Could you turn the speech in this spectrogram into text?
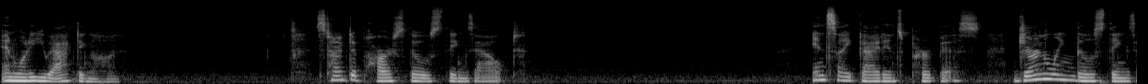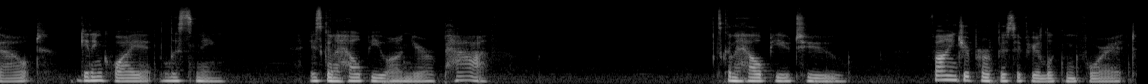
And what are you acting on? It's time to parse those things out. Insight, guidance, purpose. Journaling those things out, getting quiet, listening, is going to help you on your path. It's going to help you to find your purpose if you're looking for it,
